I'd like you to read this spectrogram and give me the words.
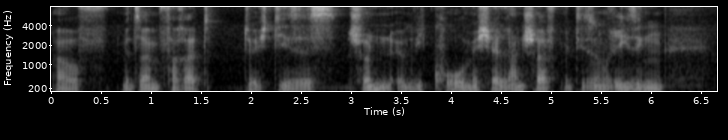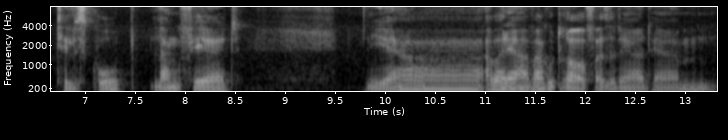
auf mit seinem Fahrrad durch dieses schon irgendwie komische Landschaft mit diesem riesigen Teleskop langfährt. Ja, aber der war gut drauf. Also der, der ähm,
